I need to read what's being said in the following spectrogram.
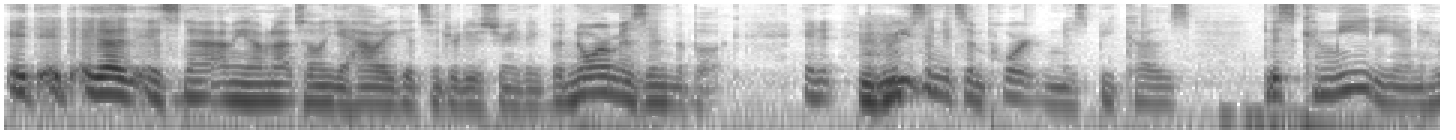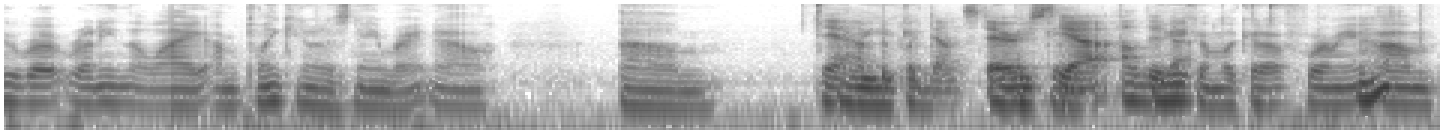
it, it, it it's not. I mean, I'm not telling you how he gets introduced or anything, but Norm is in the book, and it, the reason it's important is because this comedian who wrote "Running the Light," I'm blanking on his name right now. Um, yeah, maybe I'm you gonna put downstairs. can- yeah, I'll do maybe that. You can look it up for me. Mm-hmm. Um,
